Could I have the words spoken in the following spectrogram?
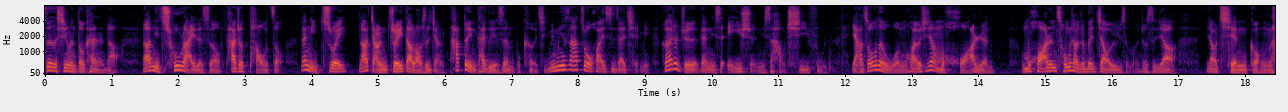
这个新闻都看得到，然后你出来的时候他就跑走，那你追，然后假如你追到，老实讲，他对你态度也是很不客气。明明是他做坏事在前面，可他就觉得，干你是 Asian，你是好欺负的。亚洲的文化，尤其像我们华人，我们华人从小就被教育什么，就是要要谦恭啦，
